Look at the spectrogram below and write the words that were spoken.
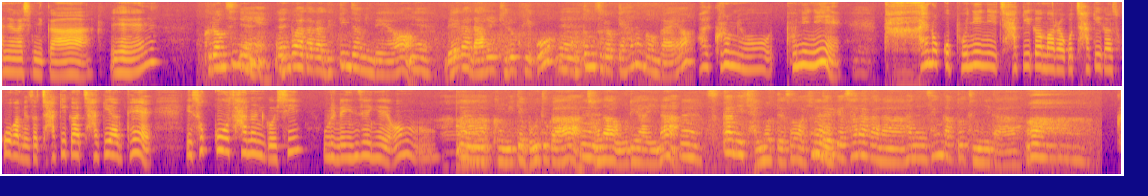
안녕하십니까. 예. 그럼 스님 예, 네. 공부하다가 느낀 점인데요. 예. 내가 나를 괴롭히고 네. 고통스럽게 하는 건가요? 아, 그럼요. 본인이 다 해놓고 본인이 자기가 말하고 자기가 속어가면서 자기가 자기한테 이 속고 사는 것이 우리네 인생이에요. 아, 그럼 이게 모두가 네. 저나 우리 아이나 네. 습관이 잘못돼서 힘들게 살아가나 하는 생각도 듭니다. 아,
